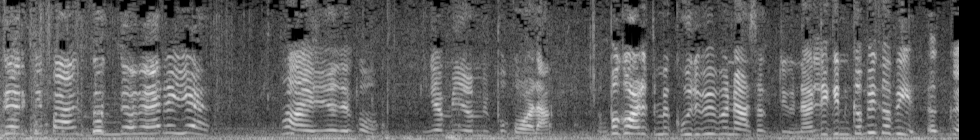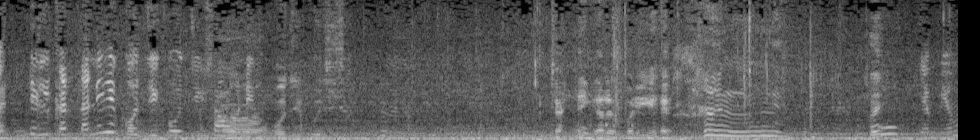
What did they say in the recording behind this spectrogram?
घर के पास गंगा बह रही है। हाँ ये देखो यमी यमी पकौड़ा। पकौड़े तो मैं खुद भी बना सकती हूँ ना लेकिन कभी कभी दिल करता नहीं है कोजी कोजी सा होने। हाँ गोजी गोजी चटनी घर पड़ी है। नहीं यम यम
